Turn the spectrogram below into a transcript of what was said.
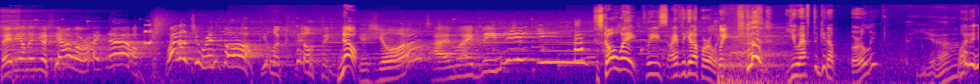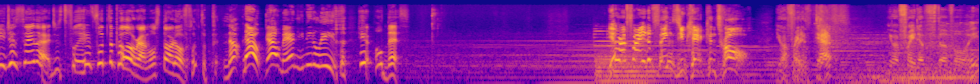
Maybe I'm in your shower right now. Why don't you rinse off? You look filthy. No! You sure? I might be naked. Just go away, please. I have to get up early. Wait, you have to get up early? Yeah? Why didn't you just say that? Just fl- flip the pillow around. We'll start over. Flip the pi- No, no, no, man. You need to leave. Here, hold this. You're afraid of things you can't control. You're afraid of death. You're afraid of the void.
